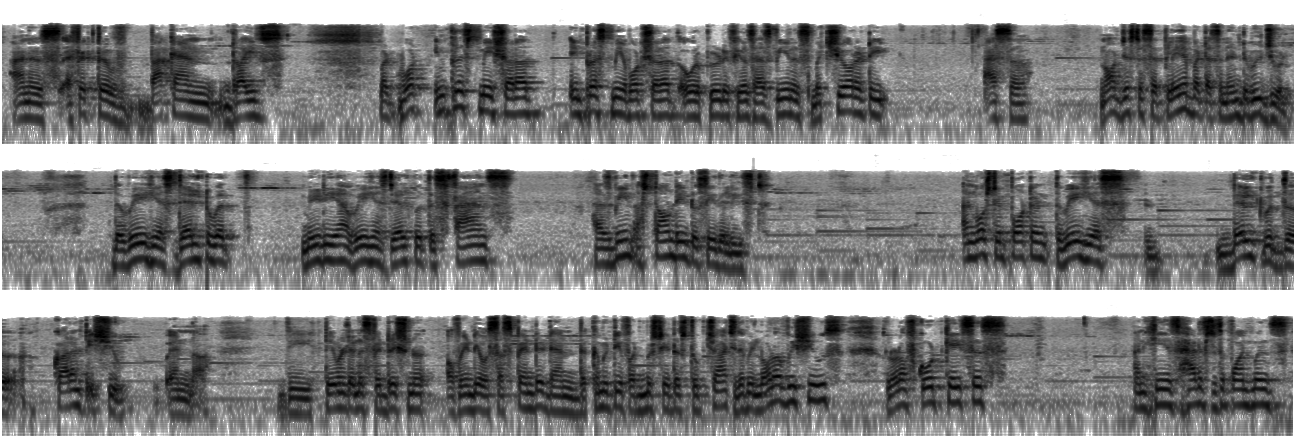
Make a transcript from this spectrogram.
and his effective backhand drives. But what impressed me, Sharath, impressed me about Sharath over a period of years has been his maturity as a not just as a player but as an individual. The way he has dealt with media, way he has dealt with his fans has been astounding to say the least. And most important, the way he has dealt with the current issue when uh, the Table Tennis Federation of India was suspended and the Committee of Administrators took charge. There been a lot of issues, a lot of court cases, and he has had his disappointments.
